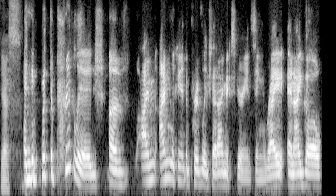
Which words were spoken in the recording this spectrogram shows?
Yes. and the but the privilege of i'm i'm looking at the privilege that i'm experiencing right? And i go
